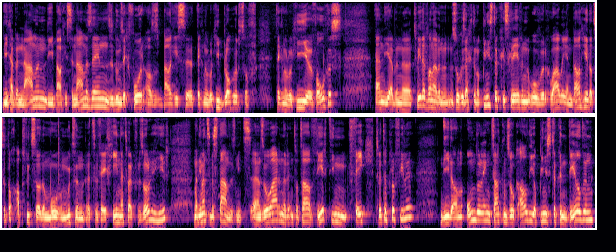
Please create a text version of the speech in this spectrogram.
Die hebben namen die Belgische namen zijn. Ze doen zich voor als Belgische technologiebloggers of technologievolgers. En die hebben, uh, twee daarvan hebben een zogezegd een opiniestuk geschreven over Huawei in België, dat ze toch absoluut zouden mogen moeten het 5G-netwerk verzorgen hier. Maar die mensen bestaan dus niet. En zo waren er in totaal 14 fake Twitter-profielen, die dan onderling telkens ook al die opiniestukken deelden.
